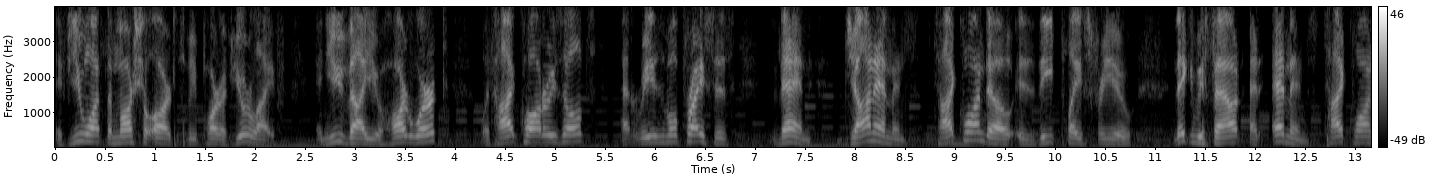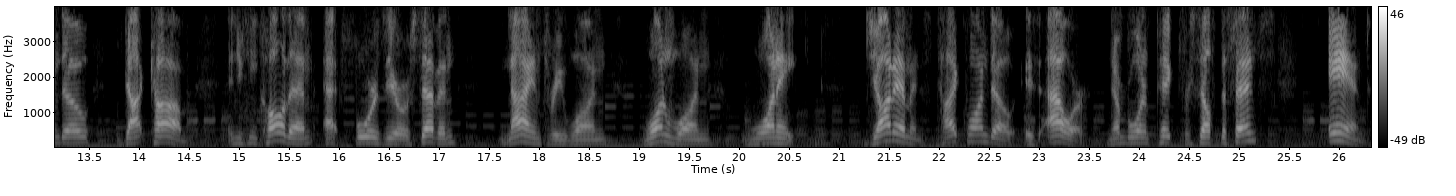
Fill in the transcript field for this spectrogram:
If you want the martial arts to be part of your life and you value hard work with high quality results at reasonable prices, then John Emmons Taekwondo is the place for you. They can be found at emmonstaekwondo.com and you can call them at 407 931 1118. John Emmons Taekwondo is our number one pick for self defense, and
